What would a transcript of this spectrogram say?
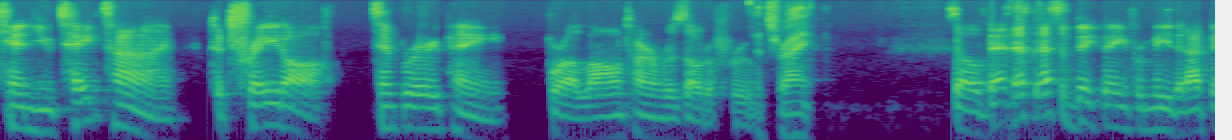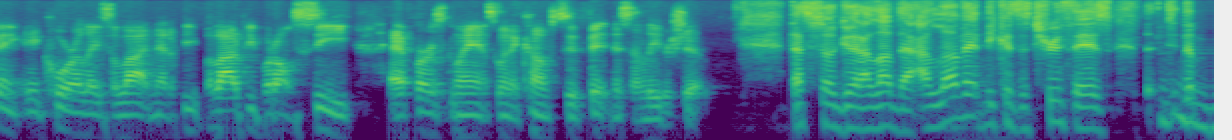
can you take time to trade off temporary pain for a long term result of fruit? That's right. So that, that's that's a big thing for me that I think it correlates a lot, and that a, people, a lot of people don't see at first glance when it comes to fitness and leadership. That's so good. I love that. I love it because the truth is, the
